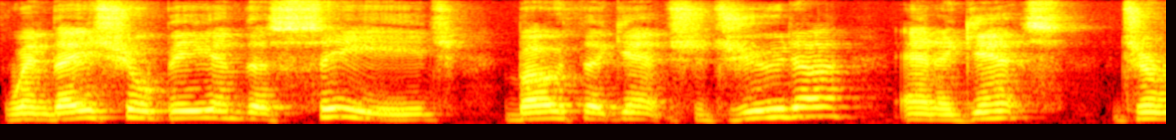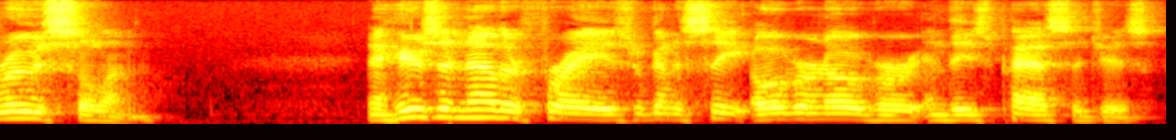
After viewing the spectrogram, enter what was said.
when they shall be in the siege both against Judah and against Jerusalem. Now, here's another phrase we're going to see over and over in these passages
